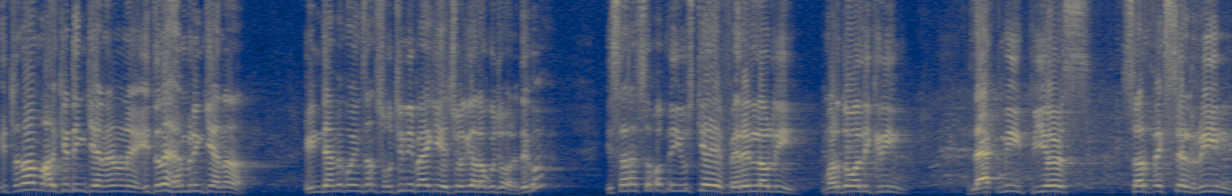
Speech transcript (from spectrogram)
इतना मार्केटिंग किया ना इन्होंने, इतना हैमरिंग किया ना इंडिया में कोई इंसान सोच ही नहीं पाया कि एच के अलावा कुछ और है। देखो, ये सारा सब आपने यूज़ किया है। फेयर एंड लवली मर्दों वाली cream Lakme Pears Surf Excel Rin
